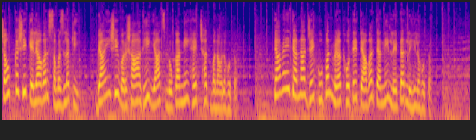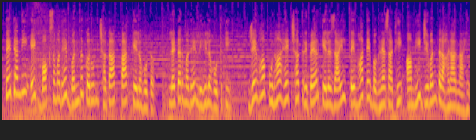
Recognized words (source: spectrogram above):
चौकशी केल्यावर समजलं की ब्याऐंशी वर्षाआधी याच लोकांनी हे छत बनवलं होतं. त्यावेळी त्यांना जे कुपन मिळत होते त्यावर त्यांनी लेटर लिहिलं होतं. ते त्यांनी एक बॉक्समध्ये बंद करून छतात पॅक केलं होतं. लेटरमध्ये लिहिलं होतं की जेव्हा पुन्हा हे छत रिपेअर केलं जाईल तेव्हा ते बघण्यासाठी आम्ही जिवंत राहणार नाही.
